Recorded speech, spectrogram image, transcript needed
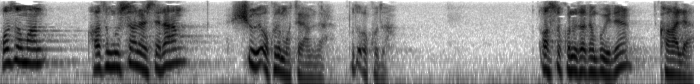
O zaman Hazreti Musa Aleyhisselam şu okudu muhteremler. Bu da okudu. Asıl konu zaten buydu. Kale.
